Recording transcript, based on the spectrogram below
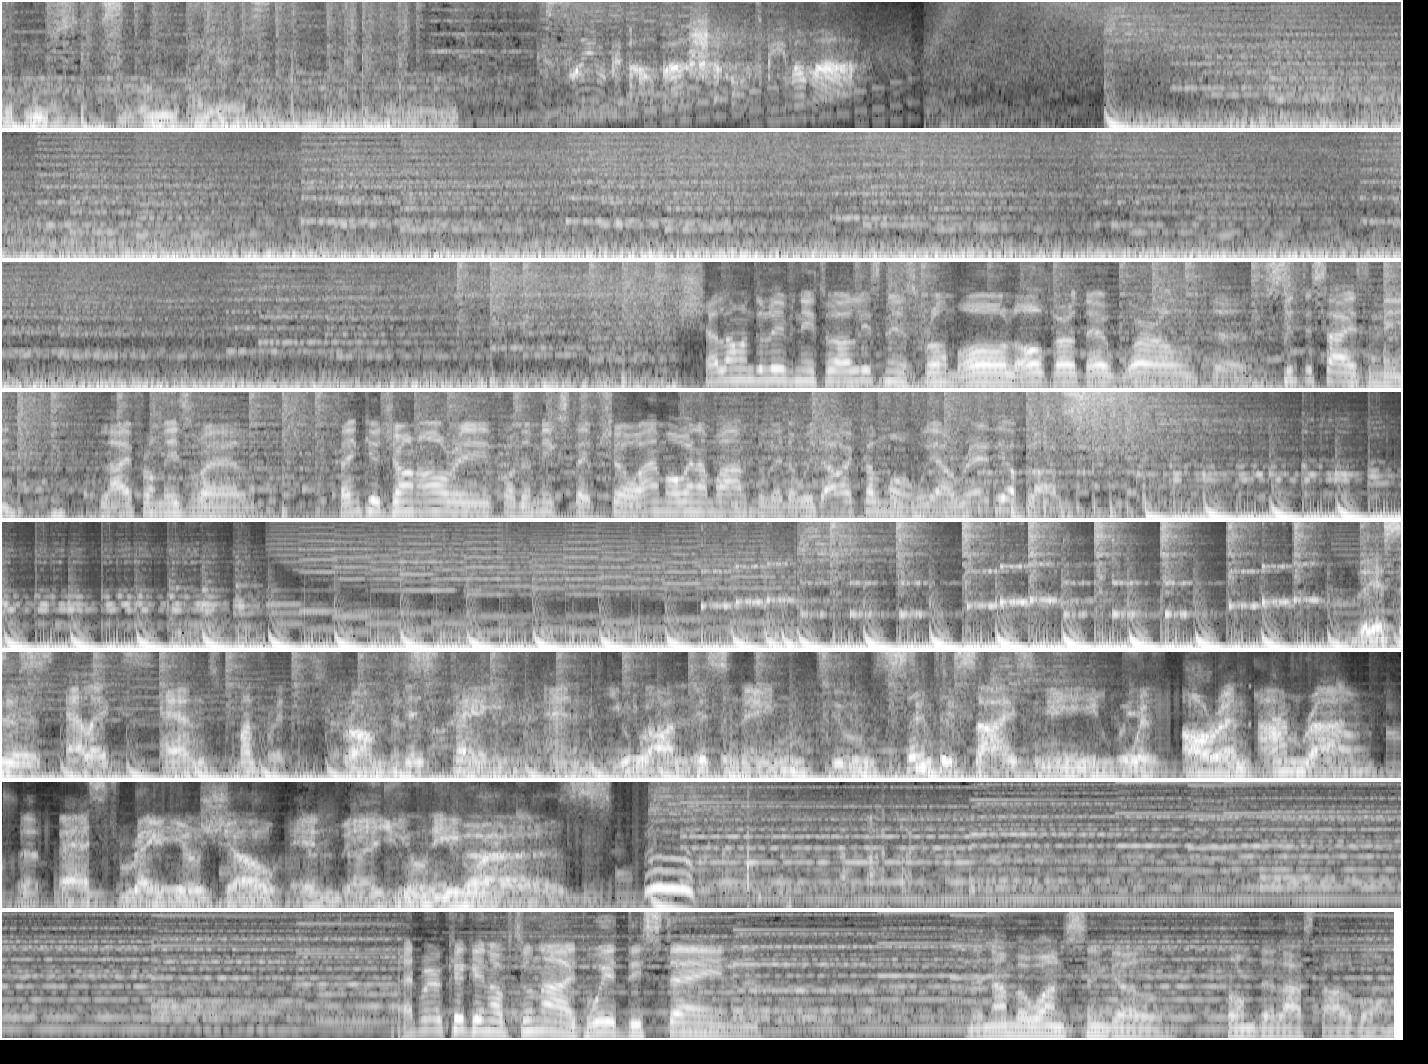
רדיו פלוס, co.il. Shalom and good evening to our listeners from all over the world. Uh, synthesize me, live from Israel. Thank you, John Ori, for the mixtape show. I'm Oren Amram together with Arik Talmor. We are Radio Plus. This is Alex and Manfred from !distain, and you are listening to Synthesize Me with Oren Amram, the best radio show in the universe. And we're kicking off tonight with !distain, the number one single from the last album,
